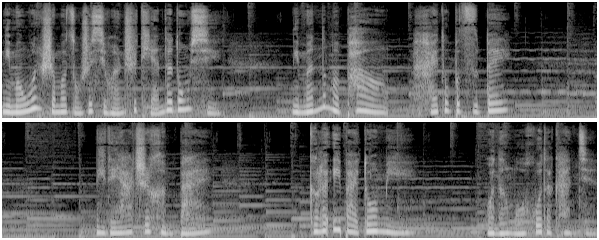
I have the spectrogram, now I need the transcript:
你们为什么总是喜欢吃甜的东西。你们那么胖，还都不自卑。你的牙齿很白，隔了一百多米，我能模糊的看见。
